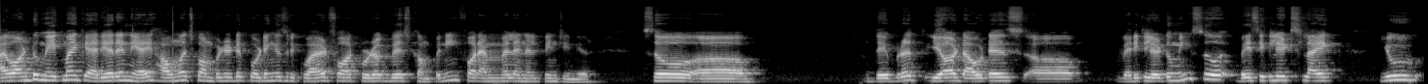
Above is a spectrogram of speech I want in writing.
I want to make my career in AI. How much competitive coding is required for product-based company for ML NLP engineer? So, uh, Debrat, your doubt is uh, very clear to me. So basically, it's like you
